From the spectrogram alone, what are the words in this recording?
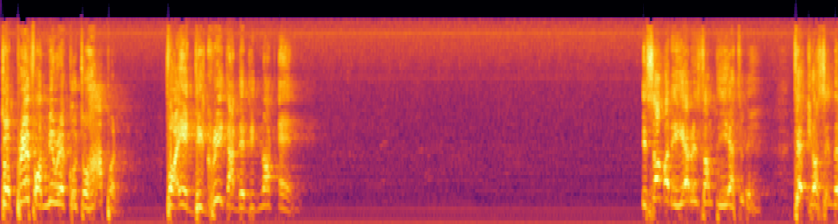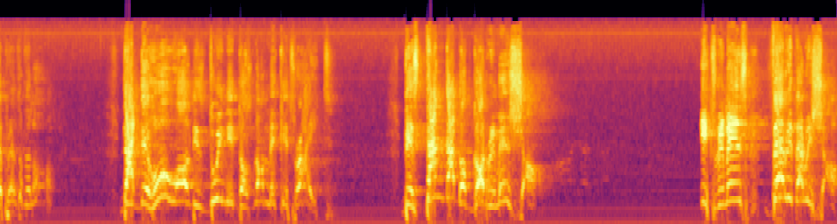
to pray for miracle to happen for a degree that they did not earn. Is somebody hearing something here today? Take your sin in the presence of the Lord. That the whole world is doing it does not make it right. The standard of God remains sure. It remains very, very sure.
